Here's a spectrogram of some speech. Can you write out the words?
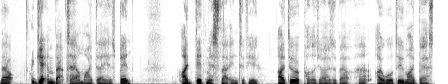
Now, getting back to how my day has been, I did miss that interview. I do apologise about that. I will do my best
